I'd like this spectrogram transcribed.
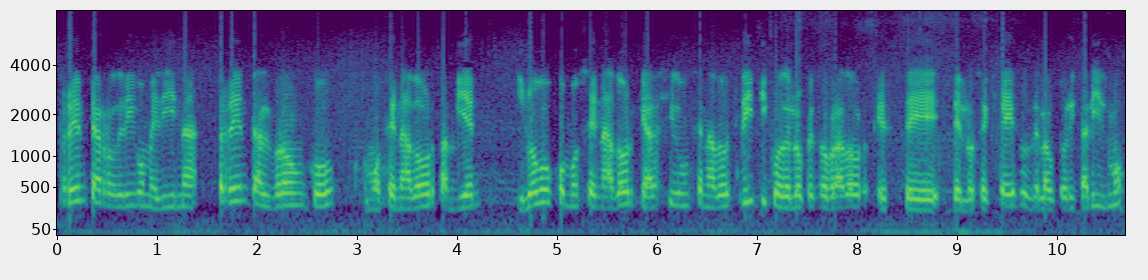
frente a Rodrigo Medina, frente al Bronco, como senador también, y luego como senador que ha sido un senador crítico de López Obrador, este, de los excesos, del autoritarismo,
